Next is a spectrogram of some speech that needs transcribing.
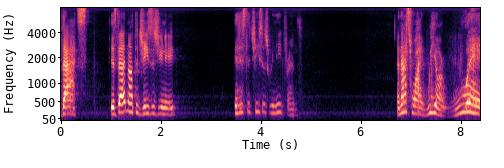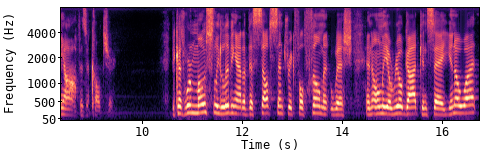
That's is that not the Jesus you need? It is the Jesus we need, friends. And that's why we are way off as a culture because we're mostly living out of this self centric fulfillment wish, and only a real God can say, you know what?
